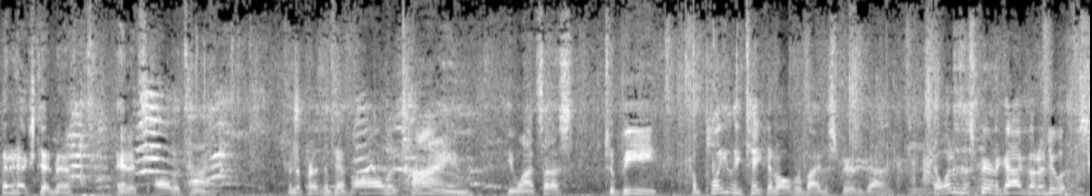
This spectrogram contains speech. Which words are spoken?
And the next 10 minutes. And it's all the time. In the present tense. All the time he wants us to be completely taken over by the Spirit of God. And what is the Spirit of God going to do with us?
